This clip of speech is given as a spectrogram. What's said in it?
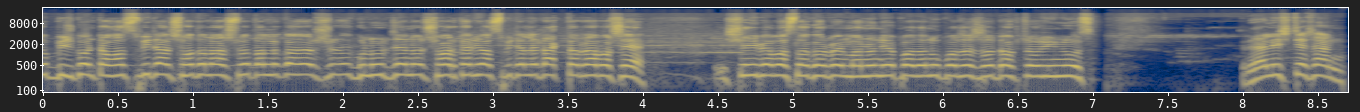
চব্বিশ ঘণ্টা হসপিটাল সদর হাসপাতালগুলোর যেন সরকারি হসপিটালে ডাক্তাররা বসে। সেই ব্যবস্থা করবেন মাননীয় প্রধান উপদেষ্টা ডক্টর ইনুস রেল স্টেশন,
